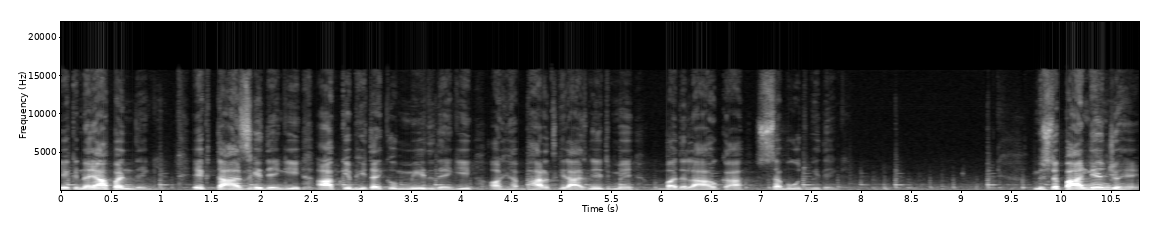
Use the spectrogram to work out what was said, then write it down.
एक नयापन देंगी, एक ताजगी देंगी, आपके भीतर की उम्मीद देंगी और भारत की राजनीति में बदलाव का सबूत भी देंगी। मिस्टर पांडियन जो हैं,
